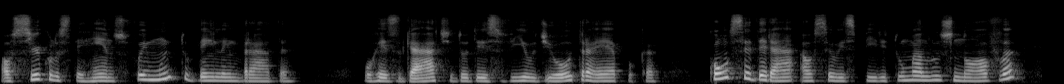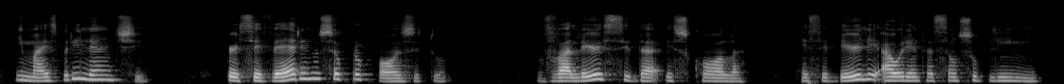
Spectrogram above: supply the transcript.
aos círculos terrenos foi muito bem lembrada. O resgate do desvio de outra época concederá ao seu espírito uma luz nova e mais brilhante. Persevere no seu propósito. Valer-se da escola, receber-lhe a orientação sublime,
